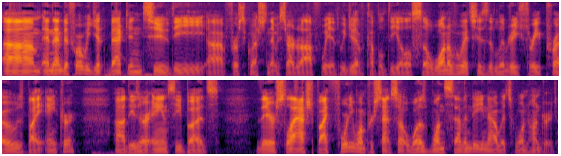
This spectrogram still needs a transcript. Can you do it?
Um, and then before we get back into the uh, first question that we started off with, we do have a couple deals. So one of which is the Liberty 3 Pros by Anker. Uh, these are ANC buds. They're slashed by 41%. So it was 170, now it's 100.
